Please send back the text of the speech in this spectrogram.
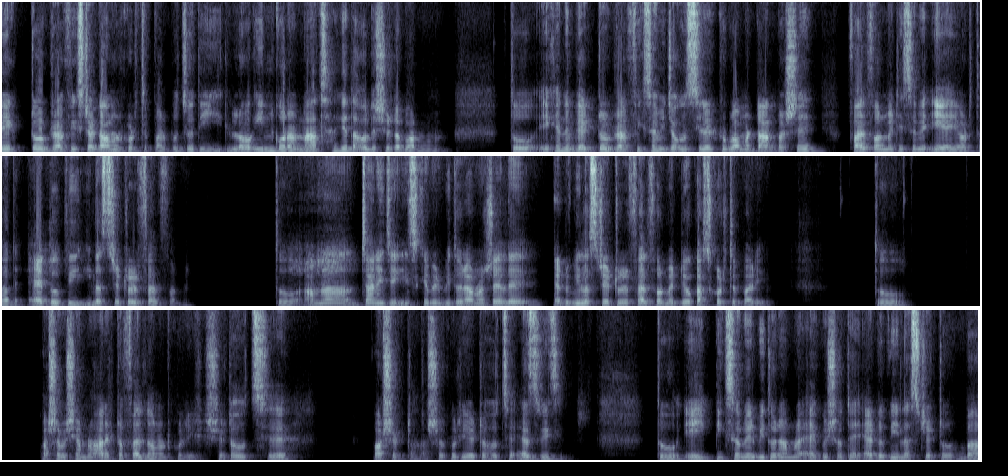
ভেক্টর গ্রাফিক্সটা ডাউনলোড করতে পারব। যদি লগ ইন করা না থাকে তাহলে সেটা পারব না। তো এখানে ভেক্টর গ্রাফিক্স আমি যখন সিলেক্ট করব আমার ডান পাশে ফাইল ফরম্যাট হিসেবে এআই অর্থাৎ অ্যাডোবি ইলাস্ট্রেটরের ফাইল ফরম্যাট তো আমরা জানি যে ইনস্কেপের ভিতরে আমরা চাইলে অ্যাডোবি ইলাস্ট্রেটরের ফাইল ফরম্যাট দিয়েও কাজ করতে পারি। তো পাশাপাশি আমরা আরেকটা ফাইল ডাউনলোড করি, সেটা হচ্ছে পাশেরটা আশা করি এটা হচ্ছে এসভিজি তো এই পিক্সাবের ভিতরে আমরা একই সাথে অ্যাডোবি ইলাস্ট্রেটর বা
